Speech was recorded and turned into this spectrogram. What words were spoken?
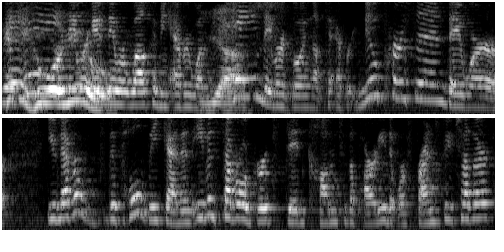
hey, who are they you? Were, they were welcoming everyone that Yes. came. They were going up to every new person. They were, you never, this whole weekend, and even several groups did come to the party that were friends with each other,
